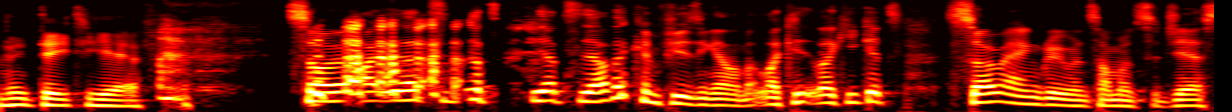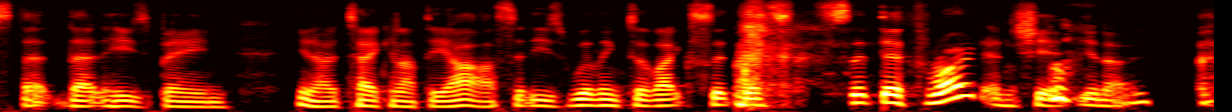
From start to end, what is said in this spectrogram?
DTF. So I, that's that's that's the other confusing element. Like he- like he gets so angry when someone suggests that that he's been you know taken up the ass that he's willing to like slit their, slit their throat and shit. You know.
